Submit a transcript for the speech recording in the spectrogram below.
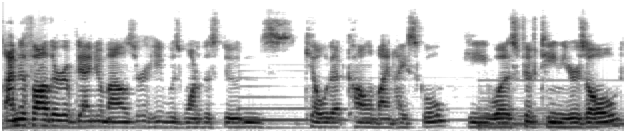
I'm the father of Daniel Mauser. He was one of the students killed at Columbine High School. He was 15 years old.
